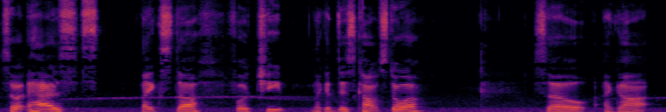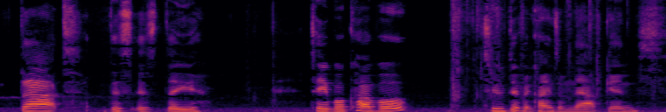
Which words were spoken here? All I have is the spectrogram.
So, it has like stuff for cheap, like a discount store. So, I got that. This is the table cover, two different kinds of napkins.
